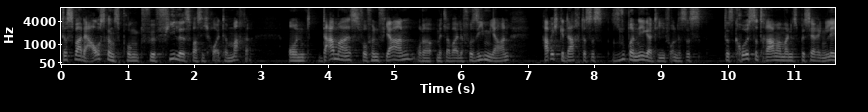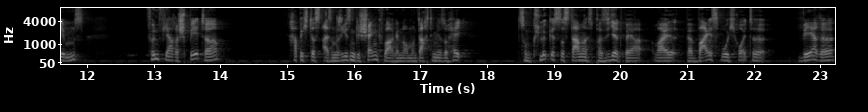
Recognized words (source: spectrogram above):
das war der Ausgangspunkt für vieles, was ich heute mache. Und damals, vor fünf Jahren oder mittlerweile vor sieben Jahren, habe ich gedacht, das ist super negativ und es ist das größte Drama meines bisherigen Lebens fünf Jahre später habe ich das als ein Riesengeschenk wahrgenommen und dachte mir so, hey, zum Glück ist das damals passiert, wer, weil wer weiß, wo ich heute wäre,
